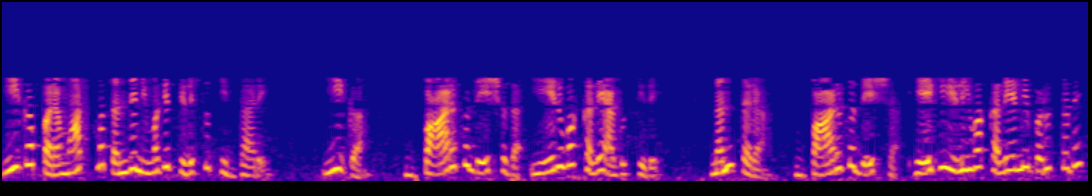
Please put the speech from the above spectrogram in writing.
ಈಗ ಪರಮಾತ್ಮ ತಂದೆ ನಿಮಗೆ ತಿಳಿಸುತ್ತಿದ್ದಾರೆ. ಈಗ ಭಾರತ ದೇಶದ ಏರುವ ಕಲೆ ಆಗುತ್ತಿದೆ. ನಂತರ ಭಾರತ ದೇಶ ಹೇಗೆ ಇಳಿಯುವ ಕಲೆಯಲ್ಲಿ ಬರುತ್ತದೆ?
